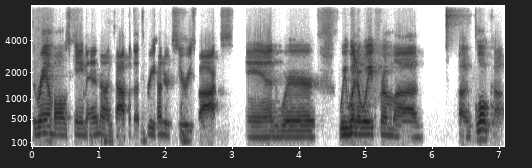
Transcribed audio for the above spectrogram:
the Ram balls came in on top of the 300 series box, and where we went away from uh, a glow cup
